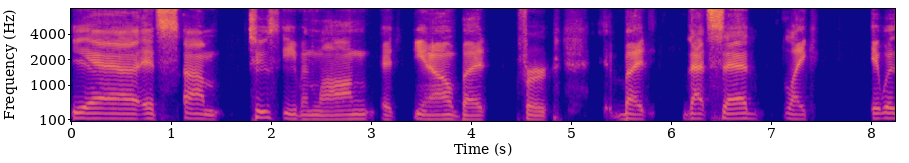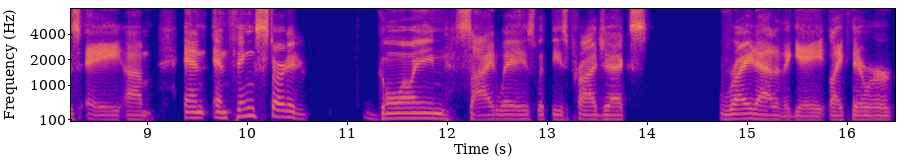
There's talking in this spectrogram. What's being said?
yeah it's um two's even long it you know but for but that said like it was a um and and things started going sideways with these projects right out of the gate. Like there were,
